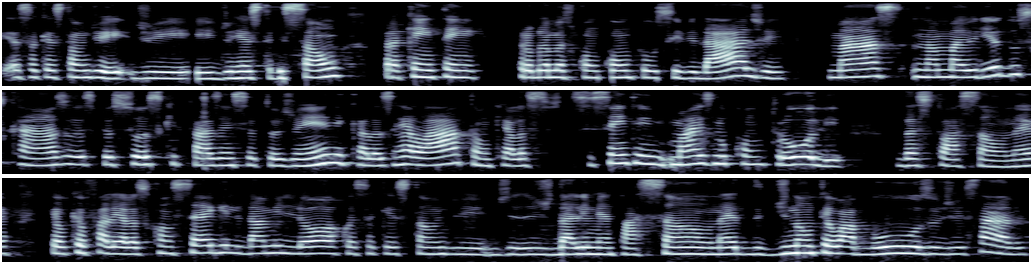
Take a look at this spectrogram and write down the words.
essa questão de, de, de restrição para quem tem problemas com compulsividade, mas na maioria dos casos, as pessoas que fazem cetogênica, elas relatam que elas se sentem mais no controle da situação, né? Que é o que eu falei, elas conseguem lidar melhor com essa questão de, de da alimentação, né? De, de, não ter o abuso, de, sabe? Uh,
